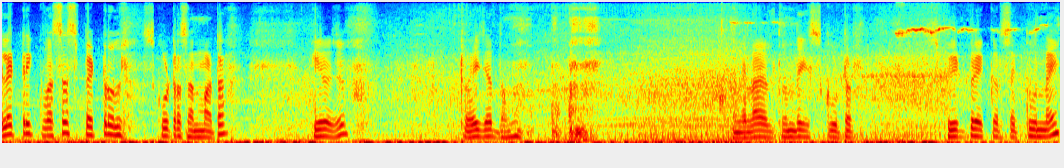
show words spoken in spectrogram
ఎలక్ట్రిక్ వర్సెస్ పెట్రోల్ స్కూటర్స్ అనమాట ఈరోజు ట్రై చేద్దాము. ఎలా వెళ్తుంది స్కూటర్? స్పీడ్ బ్రేకర్స్ ఎక్కువ ఉన్నాయి.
